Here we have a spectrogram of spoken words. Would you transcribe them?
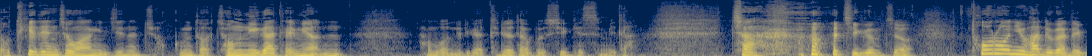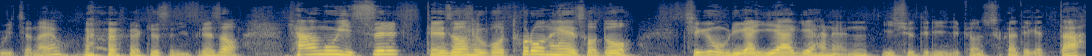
어떻게 된 정황인지는 조금 더 정리가 되면 한번 우리가 들여다볼 수 있겠습니다. 자, 지금 저 토론이 화두가 되고 있잖아요. 교수님. 그래서 향후 있을 대선 후보 토론회에서도 지금 우리가 이야기하는 이슈들이 이제 변수가 되겠다.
